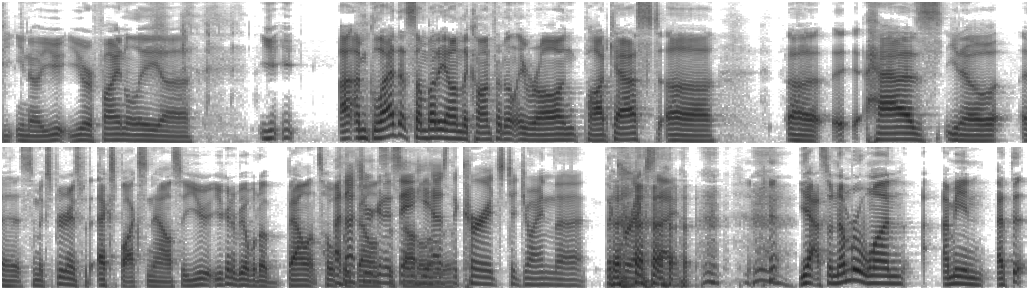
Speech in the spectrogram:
you, you know, you you're finally. Uh, you, you, I- I'm glad that somebody on the Confidently Wrong podcast uh, uh, has you know uh, some experience with Xbox now, so you're you're going to be able to balance. Hopefully, I thought you were going to say he has bit. the courage to join the the correct side. Yeah. So number one, I mean, at the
